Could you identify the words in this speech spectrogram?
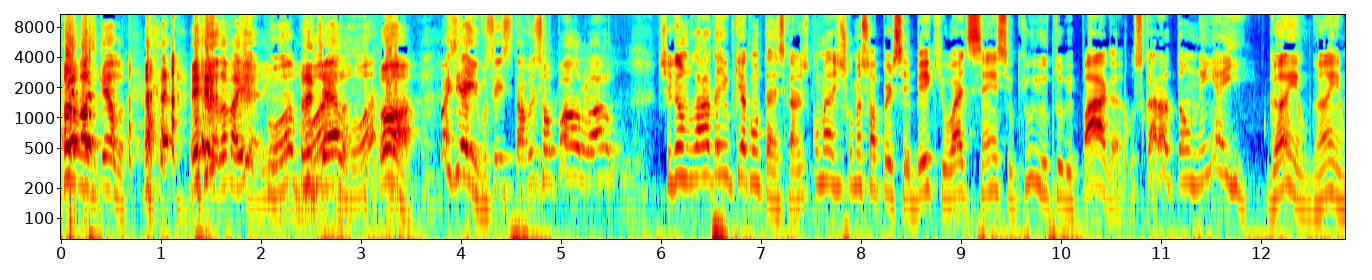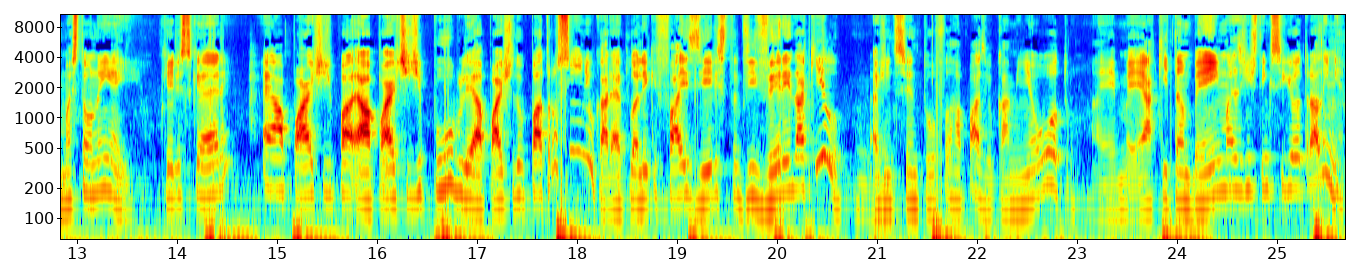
Olha o Vasquelo. Ele, pra ir. Boa, boa, boa. Ó, mas e aí, vocês estavam em São Paulo lá. Chegamos lá, daí o que acontece, cara? Como a gente começou a perceber que o AdSense, o que o YouTube paga, os caras estão nem aí. Ganham, ganham, mas estão nem aí. O que eles querem é a parte de a parte de publi, é a parte do patrocínio, cara. É aquilo ali que faz eles viverem daquilo. A gente sentou e falou, rapaz, o caminho é outro. É, é aqui também, mas a gente tem que seguir outra linha.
